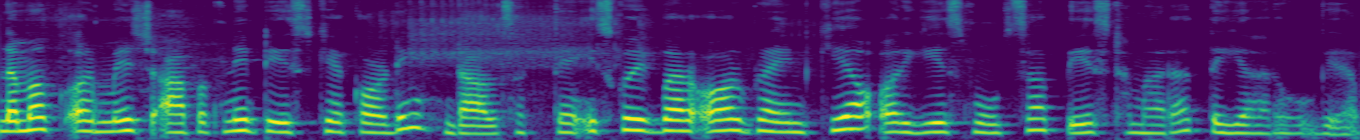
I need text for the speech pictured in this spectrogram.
नमक और मिर्च आप अपने टेस्ट के अकॉर्डिंग डाल सकते हैं। इसको एक बार और ग्राइंड किया और ये स्मूथ सा पेस्ट हमारा तैयार हो गया।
